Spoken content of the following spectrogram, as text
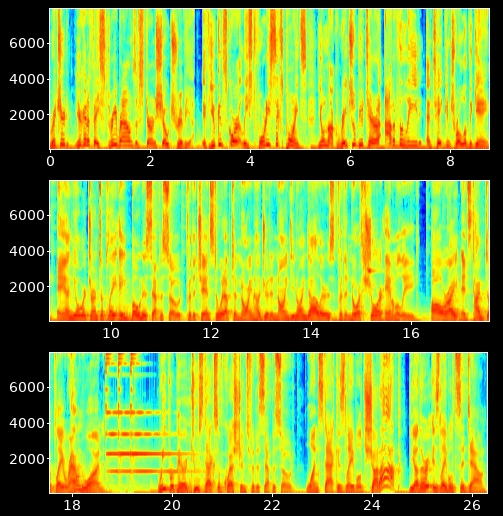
Richard, you're going to face three rounds of Stern Show trivia. If you can score at least 46 points, you'll knock Rachel Butera out of the lead and take control of the game. And you'll return to play a bonus episode for the chance to win up to $999 for the North Shore Animal League. All right, it's time to play round one. We prepared two stacks of questions for this episode. One stack is labeled Shut Up! The other is labeled Sit Down.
